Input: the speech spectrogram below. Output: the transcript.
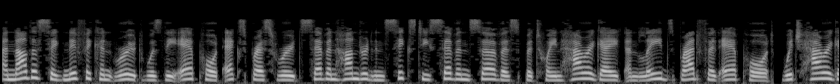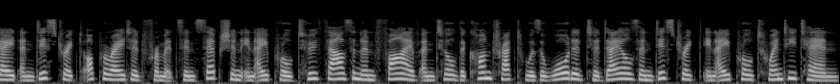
Another significant route was the Airport Express Route 767 service between Harrogate and Leeds Bradford Airport, which Harrogate and District operated from its inception in April 2005 until the contract was awarded to Dales and District in April 2010.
